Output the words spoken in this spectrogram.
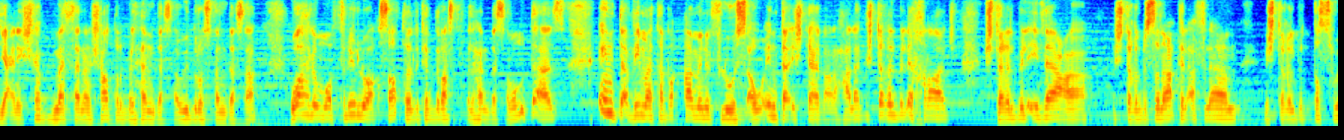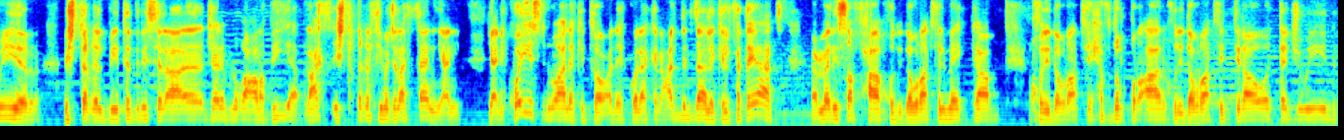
يعني شاب مثلا شاطر بالهندسة ويدرس هندسة وأهله موفرين له أقساط دراسه الهندسة ممتاز. أنت فيما تبقى من فلوس أو أنت اجتهد على حالك اشتغل بالإخراج اشتغل بالإذاعة اشتغل بصناعة الأفلام اشتغل بالتصوير اشتغل بتدريس جانب لغة عربية بالعكس اشتغل في مجالات ثانية. يعني يعني كويس إنه اهلك يدفعوا عليك ولكن عدل ذلك. الفتيات اعملي صفحة خذي دورات في الميك اب خذي دورات في حفظ القرآن خذي دورات في التلاوة والتجويد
